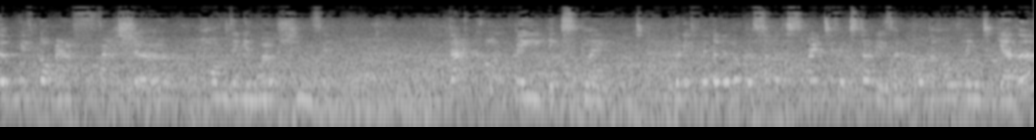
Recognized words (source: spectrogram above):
that we've got our fascia holding emotions in. That can't be explained. But if we're going to look at some of the scientific studies and put the whole thing together,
